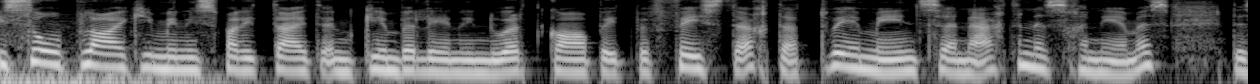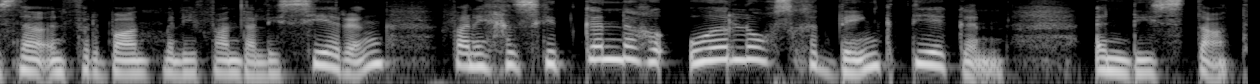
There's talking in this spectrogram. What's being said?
Die Solplaatjie munisipaliteit in Kimberley in die Noord-Kaap het bevestig dat twee mense in hegtenis geneem is, dis nou in verband met die vandalisering van die geskiedkundige oorlogsgedenkteken in die stad.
